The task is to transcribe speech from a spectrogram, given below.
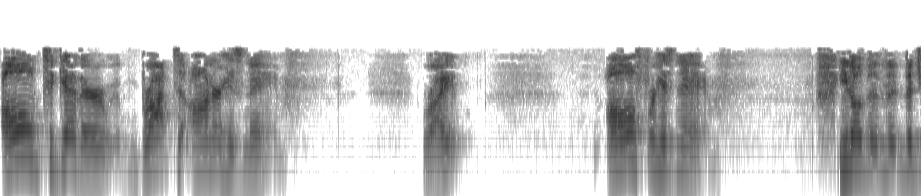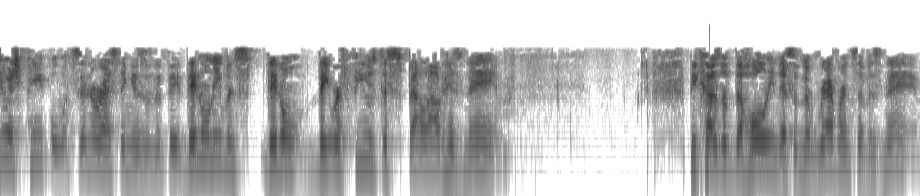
all together brought to honor his name. Right? All for his name. You know, the, the, the Jewish people, what's interesting is that they, they don't even, they don't, they refuse to spell out his name. Because of the holiness and the reverence of his name.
